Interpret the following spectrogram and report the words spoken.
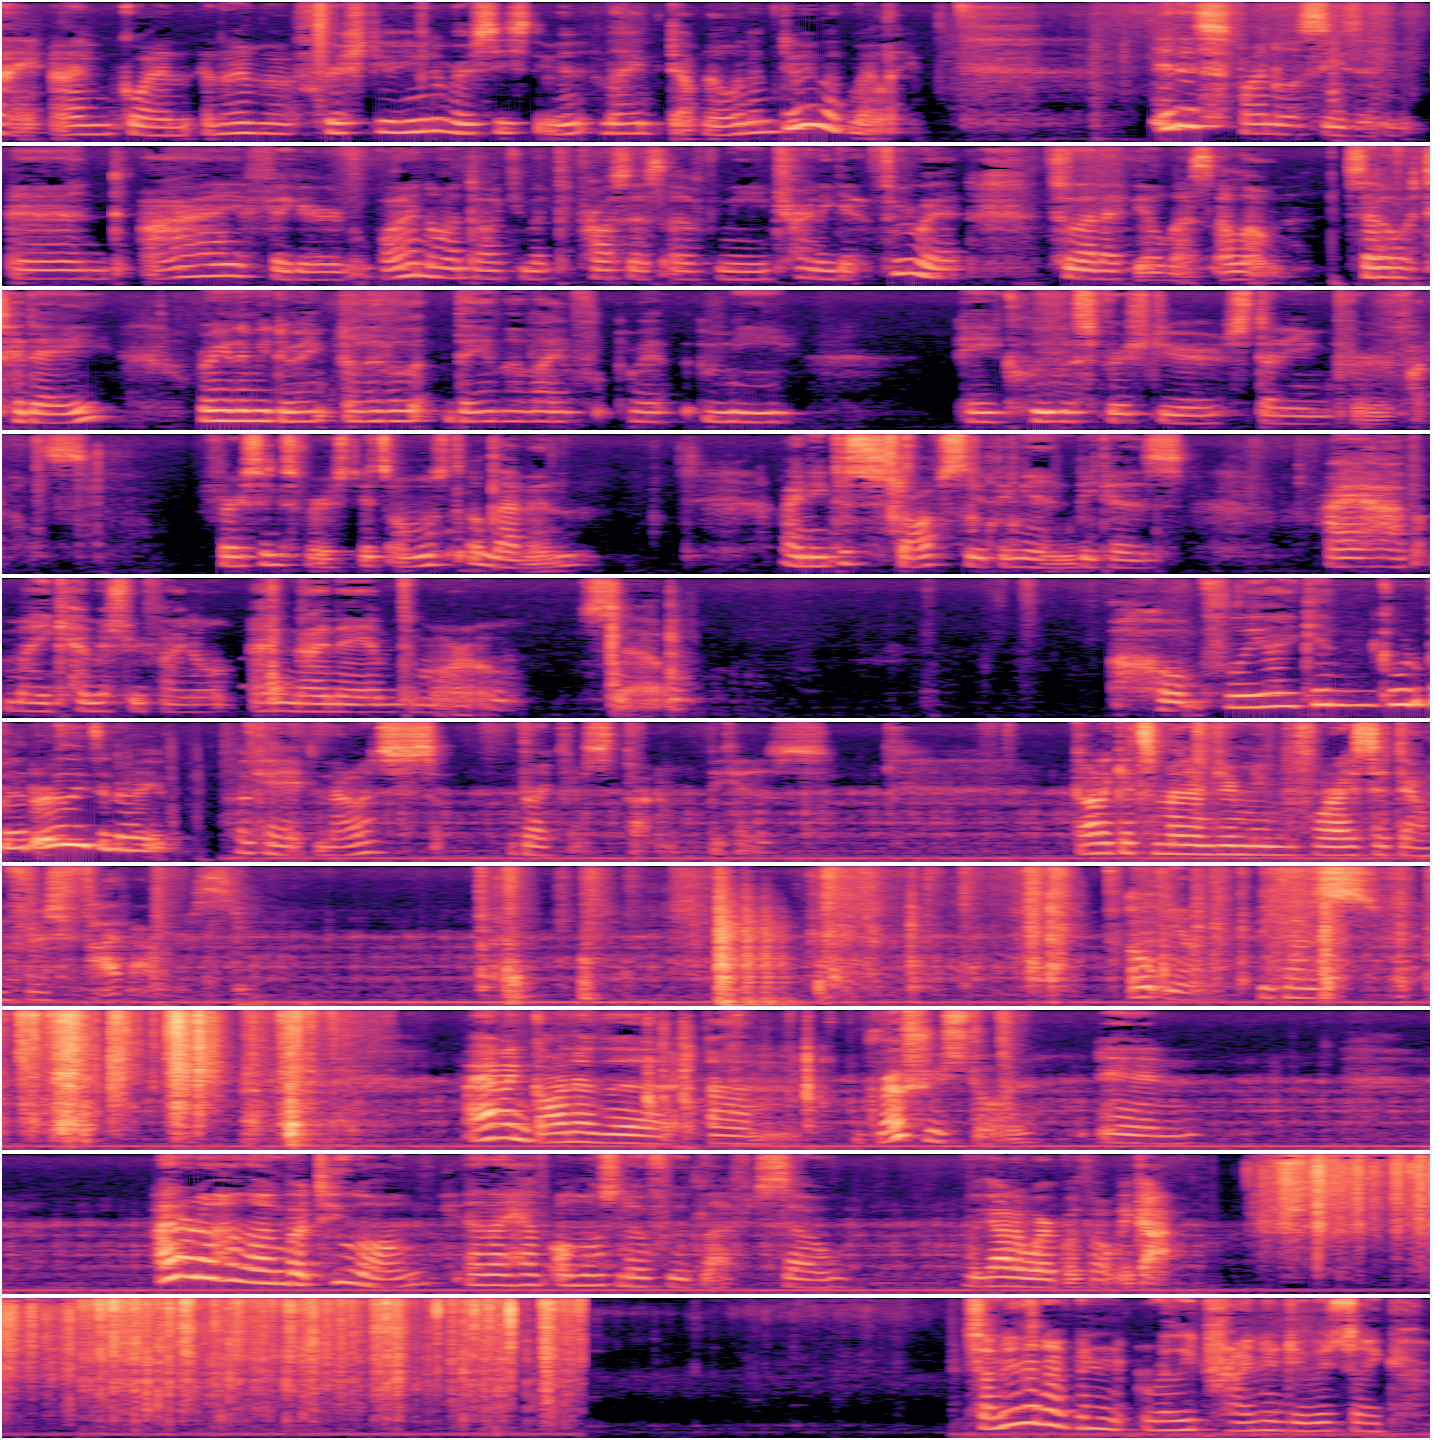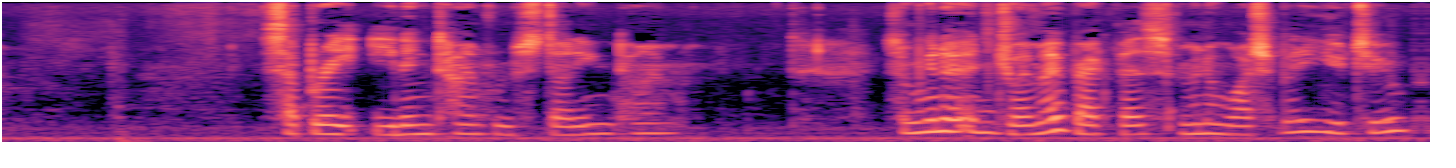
Hi, I'm Gwen, and I'm a first year university student, and I don't know what I'm doing with my life. It is final season, and I figured why not document the process of me trying to get through it so that I feel less alone. So today, we're going to be doing a little day in the life with me, a clueless first year studying for finals. First things first, it's almost 11. I need to stop sleeping in because I have my chemistry final at 9 a.m. tomorrow. So hopefully I can go to bed early tonight. Okay, now it's breakfast time because gotta get some energy in me before I sit down for five hours. Oatmeal because I haven't gone to the um, grocery store in I don't know how long, but too long, and I have almost no food left, so we gotta work with what we got. Something that I've been really trying to do is like separate eating time from studying time. So I'm gonna enjoy my breakfast. I'm gonna watch a bit of YouTube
